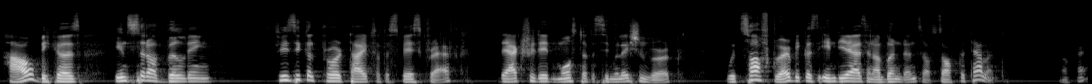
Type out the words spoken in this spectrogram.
How? Because instead of building physical prototypes of the spacecraft, they actually did most of the simulation work with software because India has an abundance of software talent. Okay?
